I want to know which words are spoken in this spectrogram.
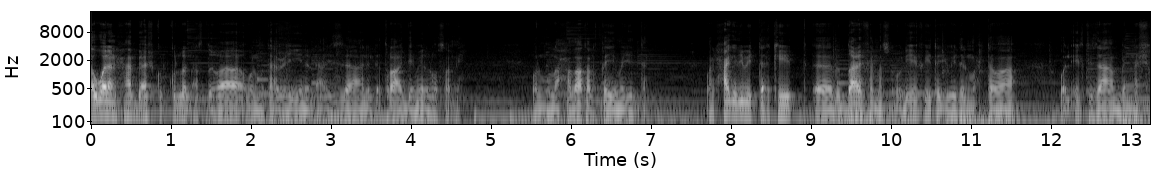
أولا حابب أشكر كل الأصدقاء والمتابعين الأعزاء للإطراء الجميل اللي وصلني والملاحظات القيمة جدا. والحاجة دي بالتأكيد آه، بتضاعف المسؤولية في تجويد المحتوى والالتزام بالنشر.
